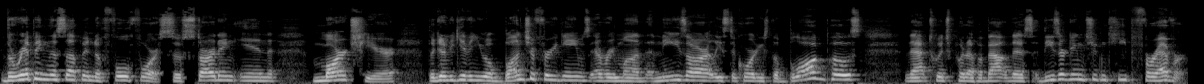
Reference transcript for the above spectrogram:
They're ripping this up into full force. So, starting in March here, they're going to be giving you a bunch of free games every month. And these are, at least according to the blog post that Twitch put up about this, these are games you can keep forever.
